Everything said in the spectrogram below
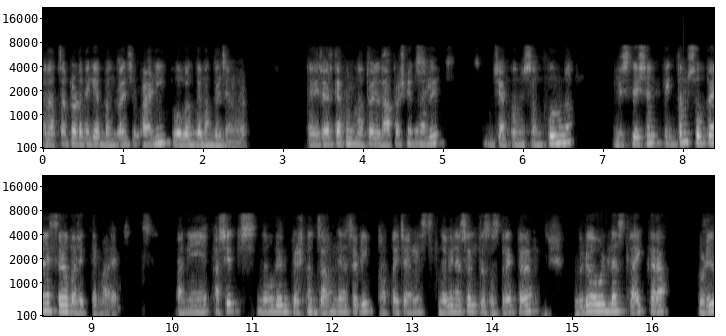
तर आजचा आपला टॉपिक आहे बंगालची पाणी व बंगभंग चळवळ तर याच्यावरती आपण महत्त्वाचे दहा प्रश्न घेऊन आले जे आपण संपूर्ण विश्लेषण एकदम सोप्या आणि सरळ भाषेत करणार आहे. आणि असेच नवनवीन प्रश्न जाणून घेण्यासाठी आपल्या चॅनल नवीन असेल तर सबस्क्राईब करा. व्हिडिओ आवडल्यास लाईक करा. व्हिडिओ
